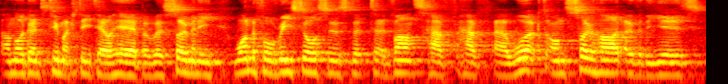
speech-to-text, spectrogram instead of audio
I'm not going into too much detail here, but with so many wonderful resources that Advance have, have uh, worked on so hard over the years,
